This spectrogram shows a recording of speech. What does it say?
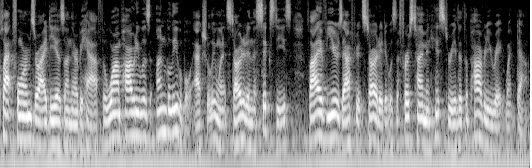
platforms or ideas on their behalf. The war on poverty was unbelievable, actually. When it started in the 60s, five years after it started, it was the first time in history that the poverty rate went down.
